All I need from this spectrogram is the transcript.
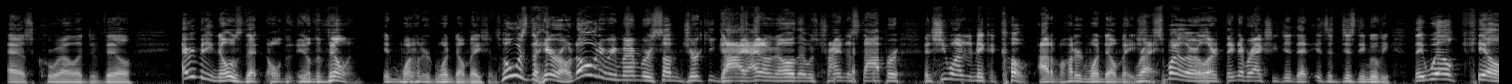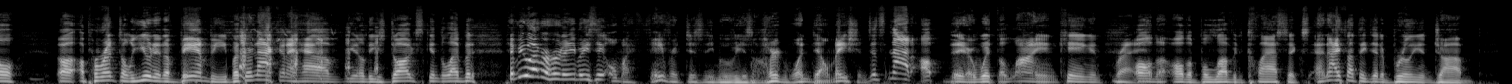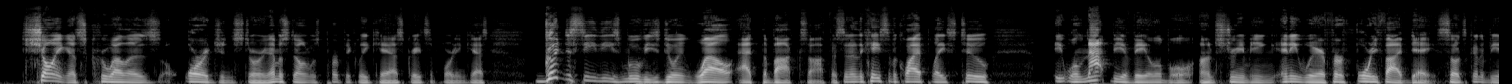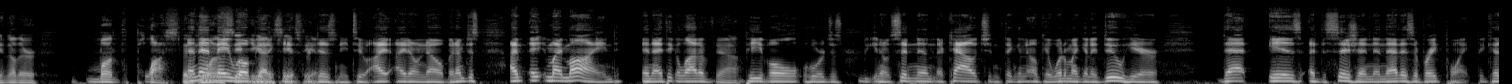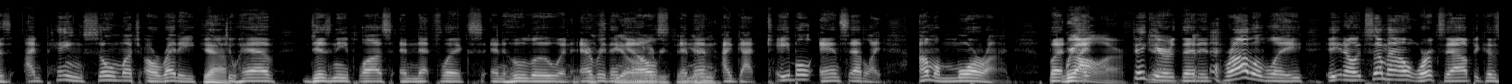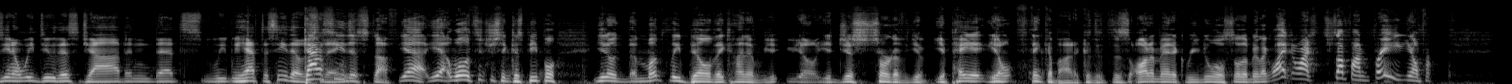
as Cruella de Deville. Everybody knows that. Oh, you know, the villain in 101 Dalmatians. Who was the hero? Nobody remembers some jerky guy I don't know that was trying to stop her, and she wanted to make a coat out of 101 Dalmatians. Right. Spoiler alert: they never actually did that. It's a Disney movie. They will kill uh, a parental unit of Bambi, but they're not going to have you know these dog skinned alive. But have you ever heard anybody say, "Oh, my favorite Disney movie is 101 Dalmatians"? It's not up there with The Lion King and Right. all the all the beloved classics. And I thought they did a brilliant job showing us Cruella's origin story. Emma Stone was perfectly cast, great supporting cast. Good to see these movies doing well at the box office. And in the case of A Quiet Place 2, it will not be available on streaming anywhere for 45 days. So it's going to be another month plus. That and that may see it, well be the case for. Disney too. I, I don't know, but I'm just I'm in my mind, and I think a lot of Yeah. people who are just you know sitting in their couch and thinking, okay, what am I going to do here? That is a decision, and that is a break point because I'm paying so much already Yeah. to have Disney Plus and Netflix and Hulu and everything HBO and else, everything, and then yeah. I got cable and satellite. I'm a moron. But We I all are. Figure Yeah. that it probably, you know, it somehow works out because you know we do this job and that's we, we have to see those. Gotta things. see this stuff. Yeah, yeah. Well, it's interesting because people, you know, the monthly bill, they kind of, you, you know, you just sort of you you pay it, you don't think about it because it's this automatic renewal. So they'll be like, "Well, I can watch stuff on free," you know. For,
